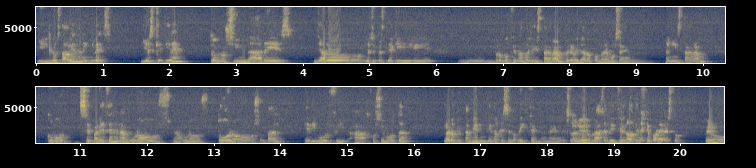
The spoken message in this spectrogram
y lo estaba viendo en inglés y es que tienen tonos similares. Ya lo, yo siempre estoy aquí mm, promocionando el Instagram, pero ya lo pondremos en, en Instagram cómo se parecen en algunos, en algunos tonos o tal. Eddie Murphy a José Mota. Claro, que también entiendo que se lo dicen en el estudio de doblaje. Le dicen, no, tienes que poner esto. Pero,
